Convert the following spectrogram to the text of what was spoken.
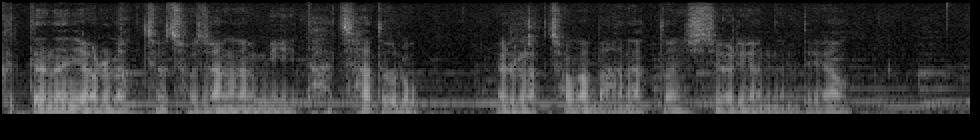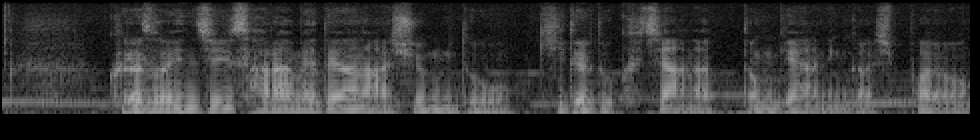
그때는 연락처 저장함이 다 차도록 연락처가 많았던 시절이었는데요. 그래서인지 사람에 대한 아쉬움도 기대도 크지 않았던 게 아닌가 싶어요.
